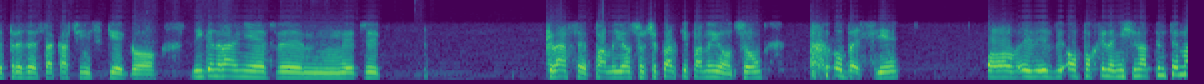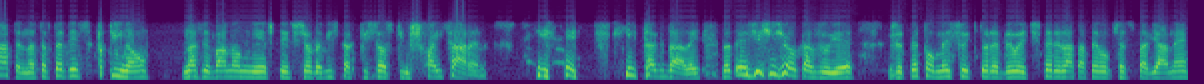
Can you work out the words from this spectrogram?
y, prezesa Kaczyńskiego, i generalnie w, czy klasę panującą, czy partię panującą obecnie o, o pochylenie się nad tym tematem. No to wtedy z kpiną nazywano mnie w tych środowiskach pisowskim Szwajcarem i, i tak dalej. To dzisiaj się okazuje, że te pomysły, które były 4 lata temu przedstawiane,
